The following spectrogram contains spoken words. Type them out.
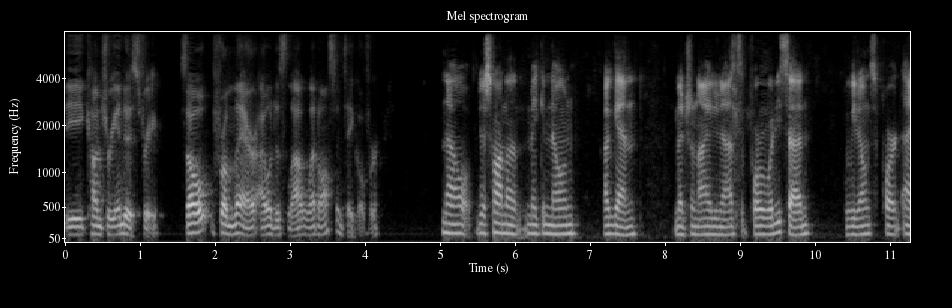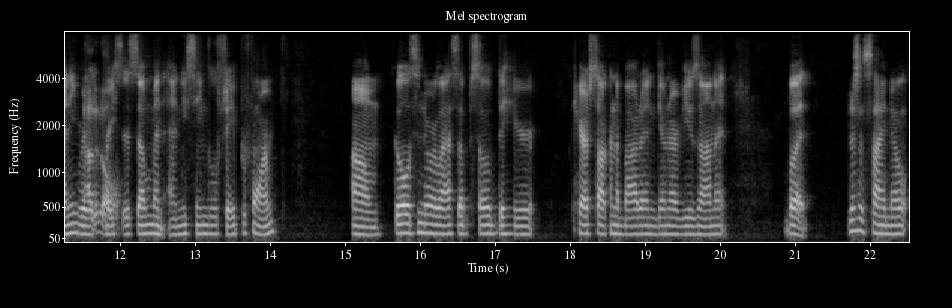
the country industry. So from there, I will just allow, let Austin take over. Now, just want to make it known again, Mitchell and I do not support what he said. We don't support any racism in any single shape or form. Um, go listen to our last episode to hear hear us talking about it and giving our views on it. But just a side note,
